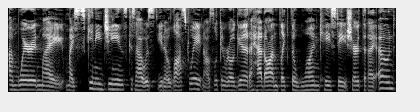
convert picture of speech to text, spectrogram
I'm wearing my my skinny jeans because I was, you know, lost weight and I was looking real good. I had on like the one K State shirt that I owned.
